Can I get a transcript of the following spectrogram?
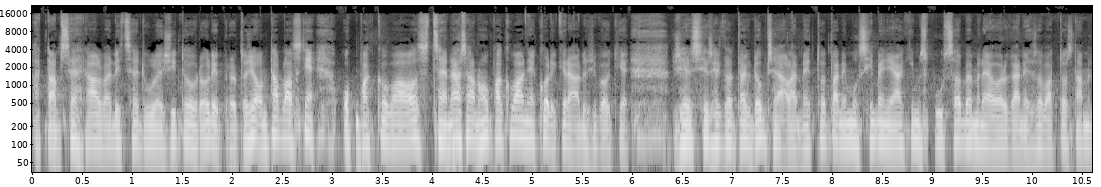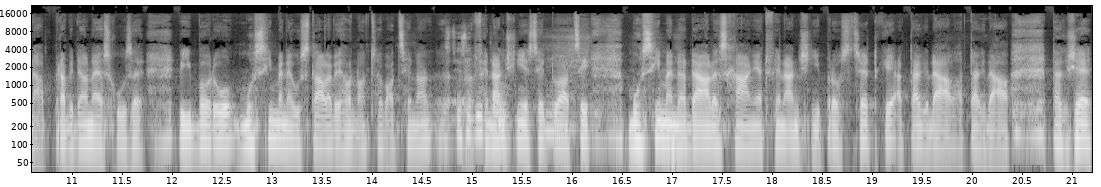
A tam se hrál velice důležitou roli, protože on tam vlastně opakoval scénář, on ho opakoval několikrát v životě, že si řekl tak dobře, ale my to tady musíme nějakým způsobem reorganizovat, to znamená pravidelné schůze výboru, musíme neustále vyhodnocovat finanční situaci, musíme nadále schánět finanční prostředky a tak dál a tak dál. Takže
